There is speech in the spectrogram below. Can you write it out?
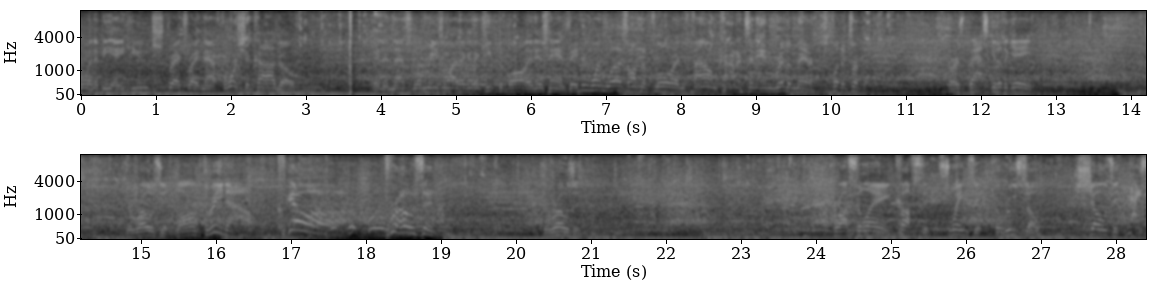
going to be a huge stretch right now for Chicago. And then that's one reason why they're going to keep the ball in his hands. Everyone was on the floor and found Connaughton in rhythm there for the triple. First basket of the game. DeRozan, long three now. Pure! Frozen. DeRozan. Across the lane, cuffs it, swings it. Caruso shows it. Nice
